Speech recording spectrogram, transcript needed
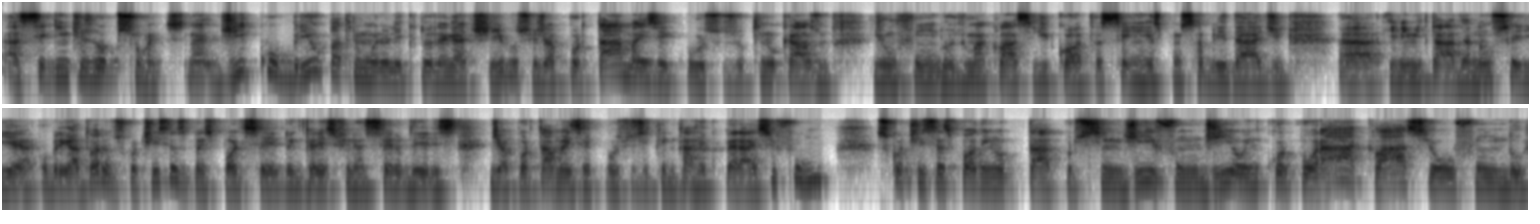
as seguintes opções: né? de cobrir o patrimônio líquido negativo, ou seja, aportar mais recursos, o que no caso de um fundo ou de uma classe de cotas sem responsabilidade uh, ilimitada não seria obrigatório dos cotistas, mas pode ser do interesse financeiro deles de aportar mais recursos e tentar recuperar esse fundo. Os cotistas podem optar por cindir, fundir ou incorporar a classe ou o fundo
